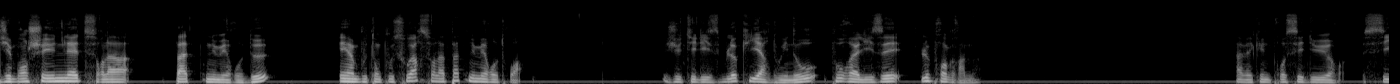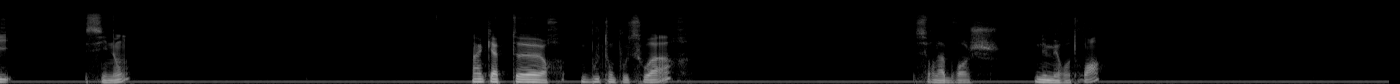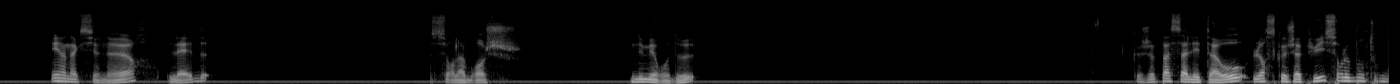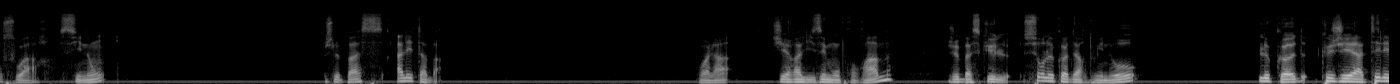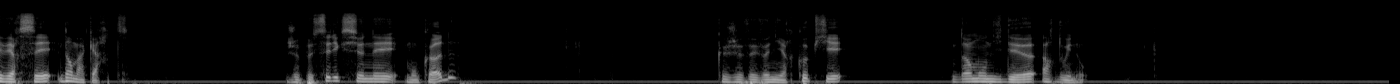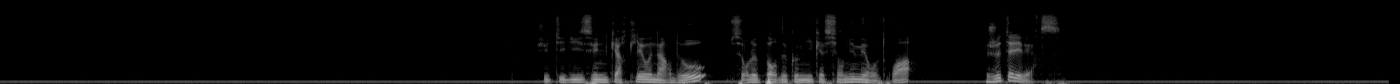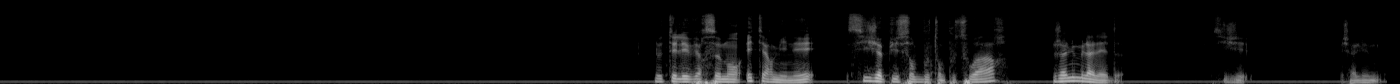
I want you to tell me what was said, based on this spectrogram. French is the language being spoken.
j'ai branché une LED sur la patte numéro 2 et un bouton poussoir sur la patte numéro 3. J'utilise Blockly Arduino pour réaliser le programme. Avec une procédure si, sinon. Un capteur bouton poussoir sur la broche numéro 3. Et un actionneur LED sur la broche numéro 2 que je passe à l'état haut lorsque j'appuie sur le bouton poussoir. Sinon, je le passe à l'état bas. Voilà, j'ai réalisé mon programme. Je bascule sur le code Arduino, le code que j'ai à téléverser dans ma carte. Je peux sélectionner mon code que je vais venir copier dans mon IDE Arduino. J'utilise une carte Leonardo sur le port de communication numéro 3. Je téléverse. Le téléversement est terminé. Si j'appuie sur le bouton poussoir, j'allume la LED. Si j'allume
